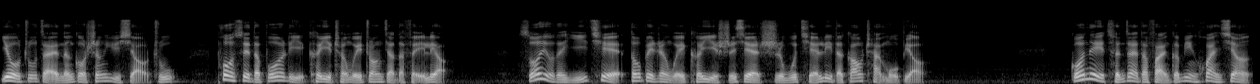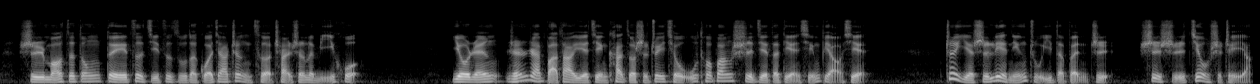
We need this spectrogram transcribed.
幼猪仔能够生育小猪，破碎的玻璃可以成为庄稼的肥料，所有的一切都被认为可以实现史无前例的高产目标。国内存在的反革命幻象，使毛泽东对自给自足的国家政策产生了迷惑。有人仍然把大跃进看作是追求乌托邦世界的典型表现，这也是列宁主义的本质。事实就是这样。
